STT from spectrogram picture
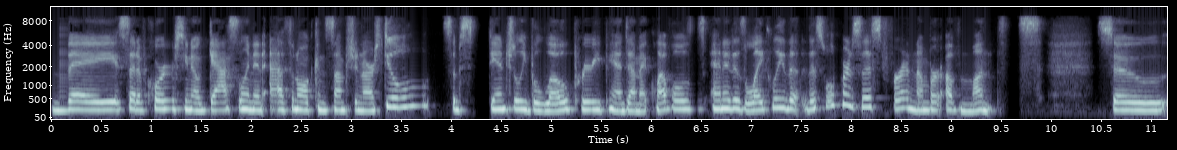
They said, of course, you know, gasoline and ethanol consumption are still substantially below pre pandemic levels, and it is likely that this will persist for a number of months. So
